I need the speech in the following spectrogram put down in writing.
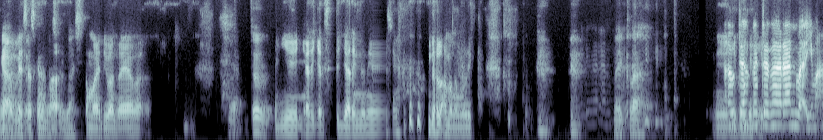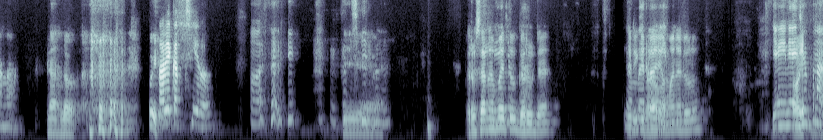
Ya, bebas, bebas, bebas. Kemajuan saya, Pak. Ya, betul. Nyari jadi sejarah Indonesia. Udah lama ngulik. Baiklah. Ini udah kedengaran Mbak Imana. Nah, lo. Tapi kecil. Oh, tadi kecil. Iya. Barusan apa itu Garuda? Jadi kita yang mana dulu? Yang ini oh, aja, ya. Pak.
